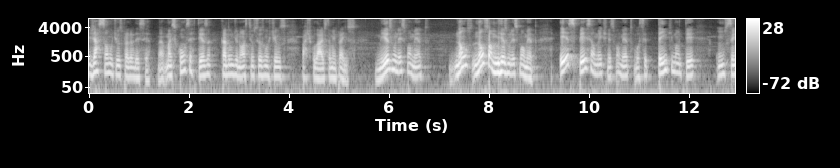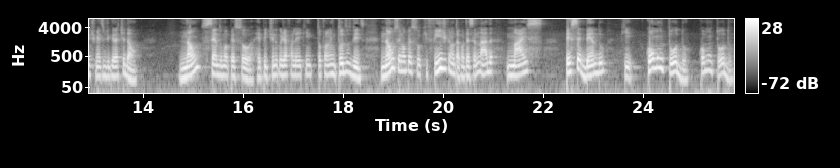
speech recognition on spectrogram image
já são motivos para agradecer. Né? Mas com certeza cada um de nós tem os seus motivos particulares também para isso. Mesmo nesse momento, não, não só mesmo nesse momento, especialmente nesse momento, você tem que manter um sentimento de gratidão. Não sendo uma pessoa, repetindo o que eu já falei aqui, estou falando em todos os vídeos, não sendo uma pessoa que finge que não está acontecendo nada, mas percebendo que, como um todo, como um todo,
